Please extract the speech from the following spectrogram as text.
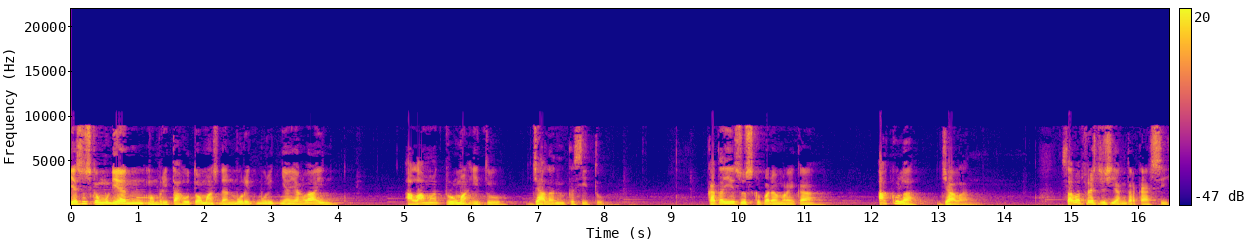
Yesus kemudian memberitahu Thomas dan murid-muridnya yang lain alamat rumah itu, jalan ke situ. Kata Yesus kepada mereka, "Akulah jalan." Sahabat Fresh Juice yang terkasih,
